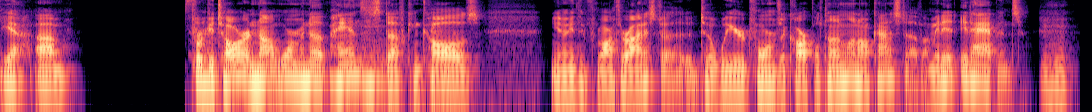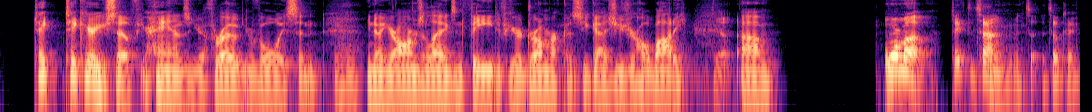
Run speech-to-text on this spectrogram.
Yeah. Um, for guitar, not warming up hands and stuff can cause, you know, anything from arthritis to, to weird forms of carpal tunnel and all kind of stuff. I mean, it, it happens. Mhm. Take take care of yourself, your hands and your throat and your voice, and you know your arms and legs and feet if you're a drummer, because you guys use your whole body. yeah, Um, warm up. take the time. It's it's okay.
